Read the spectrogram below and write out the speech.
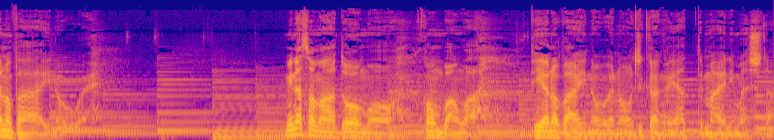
アノバー井上。皆様どうもこんばんは。ピアノバー井上のお時間がやってまいりました。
